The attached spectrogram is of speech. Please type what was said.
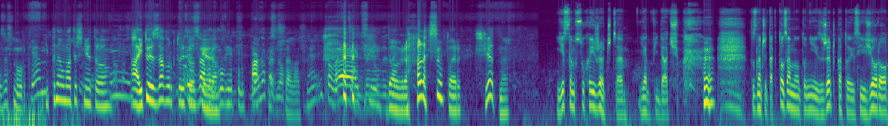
ze sznurkiem. i pneumatycznie to... I A, i tu jest zawór, który to jest zawór otwiera. główny, który pach na i pewno. strzelasz, nie? I to leci. Dobra, ale super. Świetne. Jestem w suchej rzeczce, jak widać. to znaczy tak, to za mną to nie jest rzeczka, to jest jezioro.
